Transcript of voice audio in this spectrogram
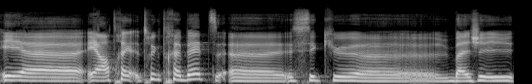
Et, euh, et alors, très, truc très bête, euh, c'est que euh, bah, j'ai,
